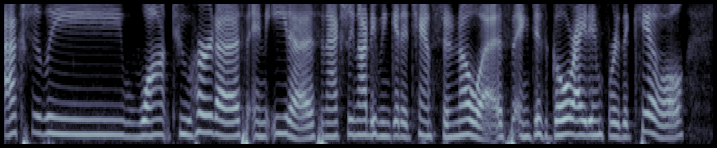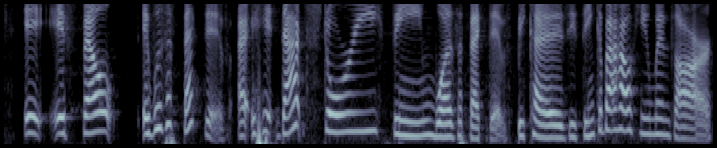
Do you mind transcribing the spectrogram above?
actually want to hurt us and eat us and actually not even get a chance to know us and just go right in for the kill. It it felt it was effective. I, that story theme was effective because you think about how humans are,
